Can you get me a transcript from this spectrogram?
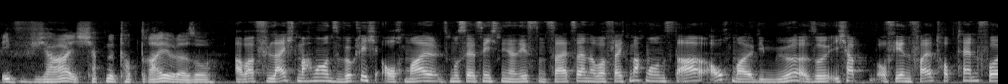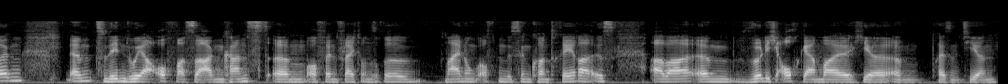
Ja, ich habe eine Top 3 oder so. Aber vielleicht machen wir uns wirklich auch mal, es muss ja jetzt nicht in der nächsten Zeit sein, aber vielleicht machen wir uns da auch mal die Mühe. Also ich habe auf jeden Fall Top 10 Folgen, ähm, zu denen du ja auch was sagen kannst, ähm, auch wenn vielleicht unsere Meinung oft ein bisschen konträrer ist. Aber ähm, würde ich auch gern mal hier ähm, präsentieren.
